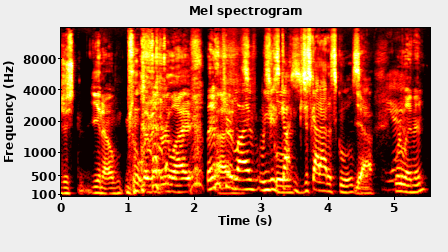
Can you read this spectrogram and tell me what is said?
Just you know, living through life. Living Uh, through life. We just got just got out of school. So Yeah. Yeah. we're living.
